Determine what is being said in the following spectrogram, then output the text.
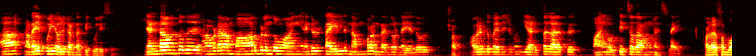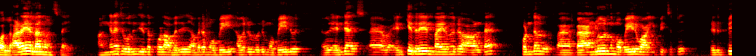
ആ കടയിൽ പോയി അവർ കണ്ടെത്തി പോലീസ്. രണ്ടാമത്തത് അവിടെ ആ മാർബിൾ എന്തോ വാങ്ങി അതിന്റെ ഒരു ടൈലിൽ നമ്പർ ഉണ്ട് ഉണ്ടായി ഏതോ ഷോപ്പ് അവരെടുത്ത് പോയി അന്വേഷിച്ചപ്പോൾ ഈ അടുത്ത കാലത്ത് വാങ്ങി ഒട്ടിച്ചതാണെന്ന് മനസ്സിലായി. പഴയ സംഭവം പഴയല്ല എന്ന് മനസ്സിലായി. അങ്ങനെ ചോദ്യം ചെയ്തപ്പോൾ അവർ അവരെ മൊബൈൽ അവർ ഒരു മൊബൈൽ എന്റെ എനിക്കെതിരെ ഉണ്ടായിരുന്ന ഒരു ആളുടെ കൊണ്ട് ബാംഗ്ലൂരിൽ നിന്ന് മൊബൈൽ വാങ്ങിപ്പിച്ചിട്ട് എടുപ്പി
